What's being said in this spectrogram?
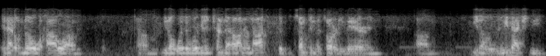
and I don't know how um, you know, whether we're going to turn that on or not, but it's something that's already there. And um, you know, we've actually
